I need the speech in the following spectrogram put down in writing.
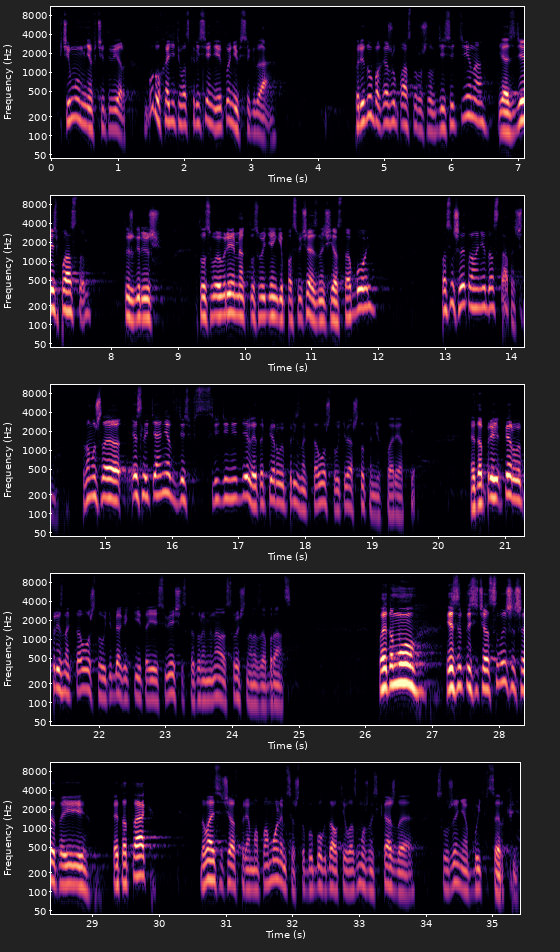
К чему мне в четверг? Буду ходить в воскресенье, и то не всегда. Приду, покажу пастору, что в десятина, я здесь пастор. Ты же говоришь, кто свое время, кто свои деньги посвящает, значит я с тобой. Послушай, этого недостаточно. Потому что если тебя нет здесь в среди недели, это первый признак того, что у тебя что-то не в порядке. Это при, первый признак того, что у тебя какие-то есть вещи, с которыми надо срочно разобраться. Поэтому, если ты сейчас слышишь это и это так, давай сейчас прямо помолимся, чтобы Бог дал тебе возможность каждое служение быть в церкви.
